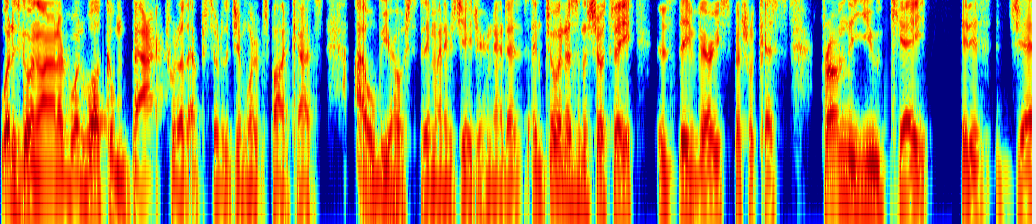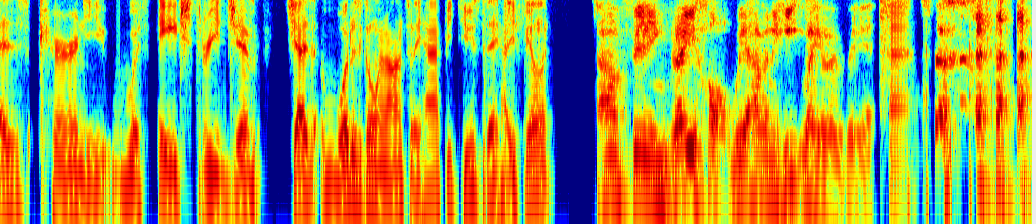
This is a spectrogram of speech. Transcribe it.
What is going on, everyone? Welcome back to another episode of the Gym Lords podcast. I will be your host today. My name is JJ Hernandez, and joining us on the show today is a very special guest from the UK. It is Jez Kearney with H3 Gym. Jez, what is going on today? Happy Tuesday. How are you feeling? I'm feeling very hot. We're having a heat wave over here, so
